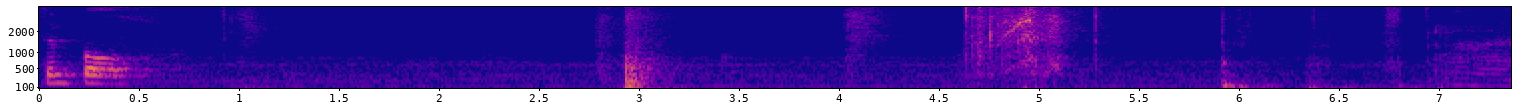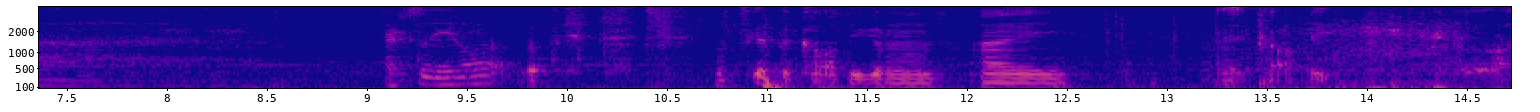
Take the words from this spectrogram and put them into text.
Simple. Actually, you know what? Let's get the, let's get the coffee going. I I need coffee. Ugh.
